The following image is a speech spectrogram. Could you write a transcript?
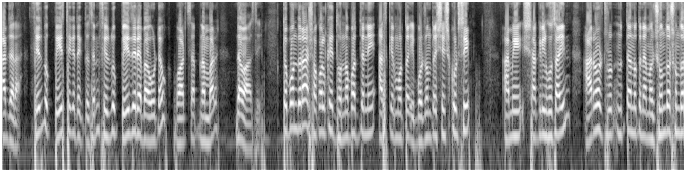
আর যারা ফেসবুক পেজ থেকে দেখতেছেন ফেসবুক পেজের অ্যাবাউটেও হোয়াটসঅ্যাপ নাম্বার দেওয়া আছে। তো বন্ধুরা, সকলকে ধন্যবাদ জানিয়ে আজকের মতো এই পর্যন্ত শেষ করছি। আমি শাকিল হুসাইন, আরও নতুন নতুন এমন সুন্দর সুন্দর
